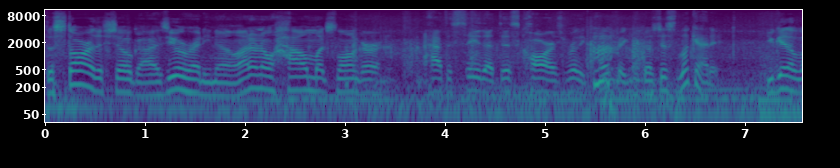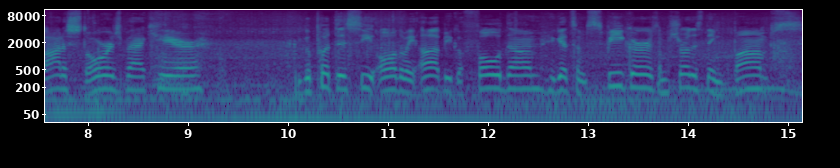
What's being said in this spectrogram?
the star of the show, guys. You already know. I don't know how much longer I have to say that this car is really perfect because just look at it. You get a lot of storage back here. You could put this seat all the way up. You could fold them. You get some speakers. I'm sure this thing bumps.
